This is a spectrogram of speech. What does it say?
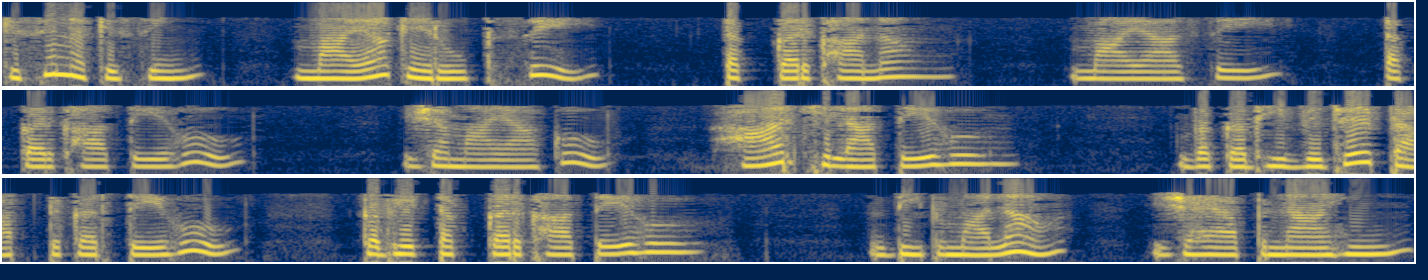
किसी न किसी माया के रूप से टक्कर खाना। माया से टक्कर खाते हो या माया को हार खिलाते हो। व कभी विजय प्राप्त करते हो, कभी टक्कर खाते हो। दीपमाला यह अपना ही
